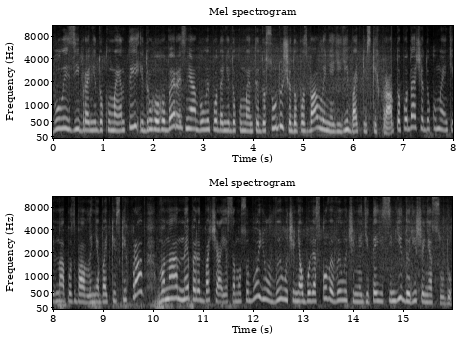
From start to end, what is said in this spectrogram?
були зібрані документи, і 2 березня були подані документи до суду щодо позбавлення її батьківських прав. Тобто подача документів на позбавлення батьківських прав вона не передбачає само собою вилучення, обов'язкове вилучення дітей із сім'ї до рішення суду.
